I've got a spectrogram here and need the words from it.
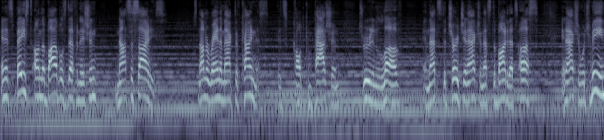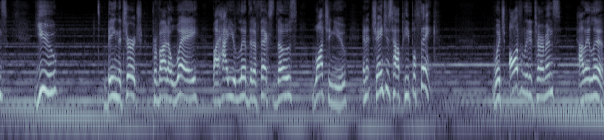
and it's based on the Bible's definition, not society's. It's not a random act of kindness. It's called compassion. It's rooted in love, and that's the church in action. That's the body. That's us in action, which means you, being the church, provide a way by how you live that affects those watching you, and it changes how people think, which ultimately determines how they live.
